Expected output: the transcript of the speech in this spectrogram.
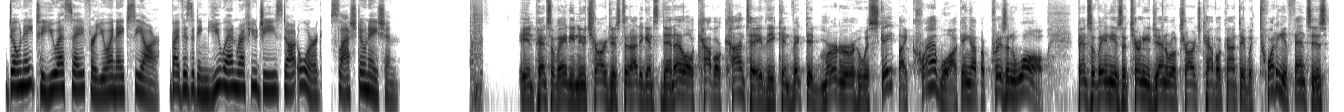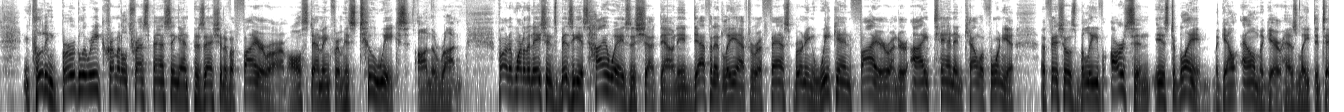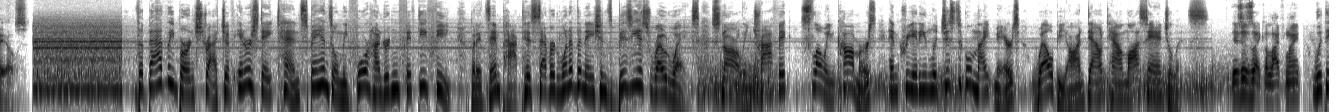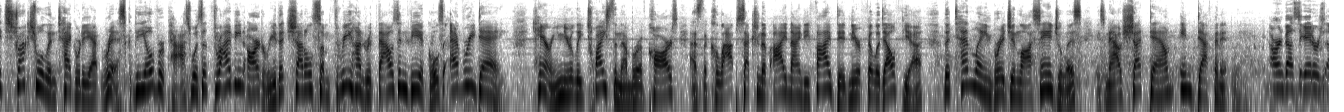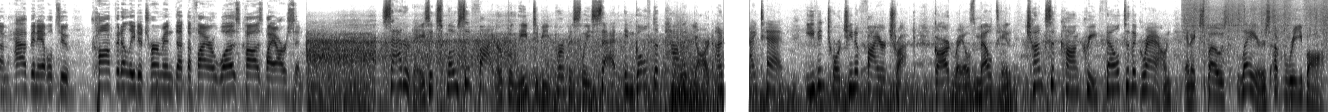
Donate to USA for UNHCR by visiting unrefugees.org/donation. In Pennsylvania, new charges tonight against Danilo Cavalcante, the convicted murderer who escaped by crab walking up a prison wall. Pennsylvania's Attorney General charged Cavalcante with 20 offenses, including burglary, criminal trespassing, and possession of a firearm, all stemming from his two weeks on the run. Part of one of the nation's busiest highways is shut down indefinitely after a fast burning weekend fire under I-10 in California. Officials believe arson is to blame. Miguel Almaguer has late details. The badly burned stretch of Interstate 10 spans only 450 feet, but its impact has severed one of the nation's busiest roadways, snarling traffic, slowing commerce, and creating logistical nightmares well beyond downtown Los Angeles. This is like a lifeline. With its structural integrity at risk, the overpass was a thriving artery that shuttles some 300,000 vehicles every day, carrying nearly twice the number of cars as the collapsed section of I 95 did near Philadelphia. The 10 lane bridge in Los Angeles is now shut down indefinitely. Our investigators um, have been able to confidently determine that the fire was caused by arson. Saturday's explosive fire, believed to be purposely set, engulfed a pallet yard under I 10, even torching a fire truck. Guardrails melted, chunks of concrete fell to the ground, and exposed layers of rebar.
